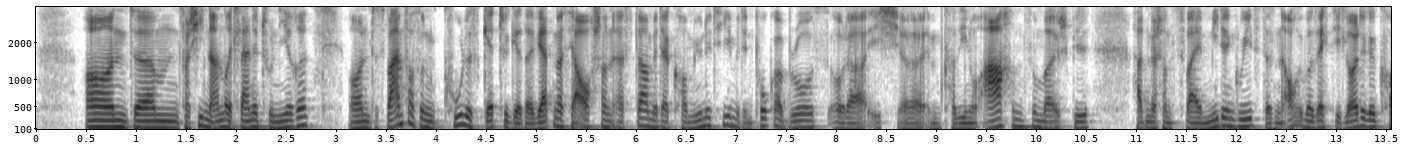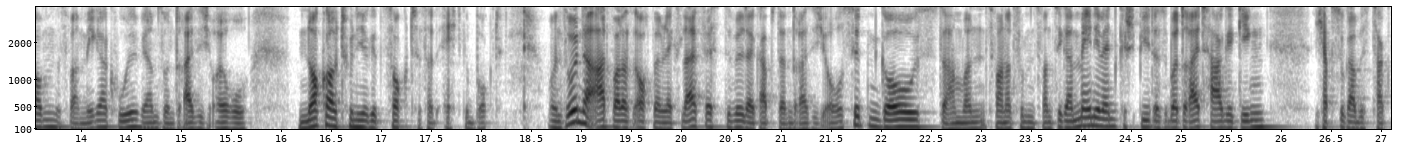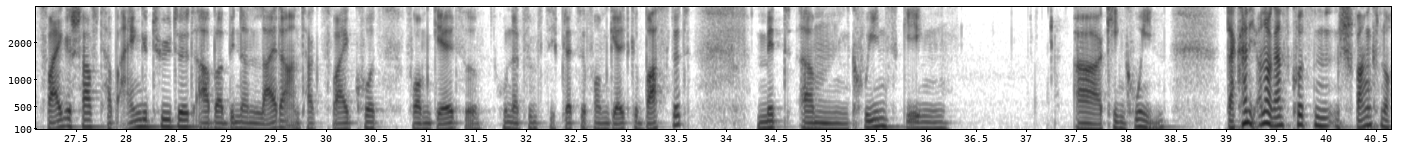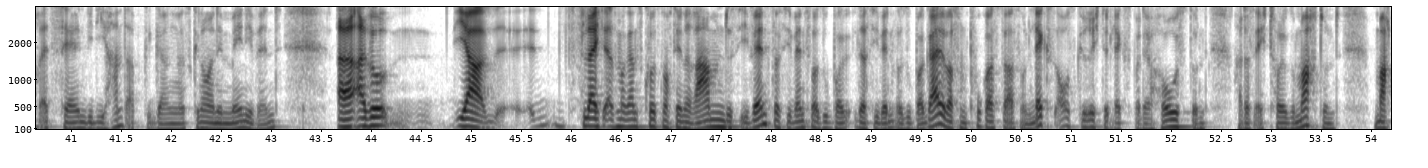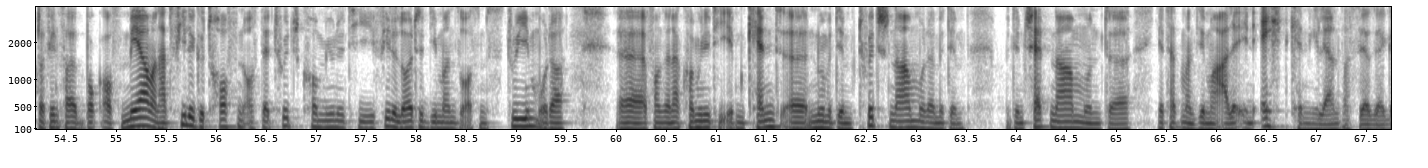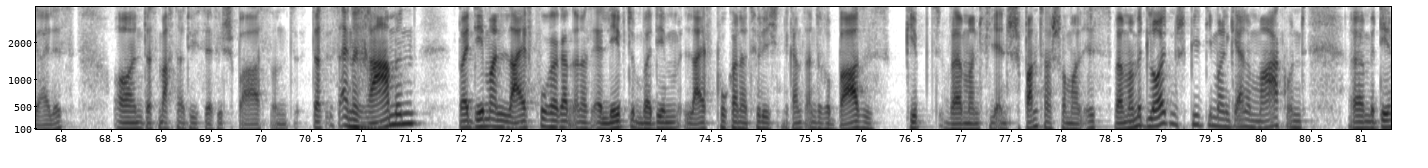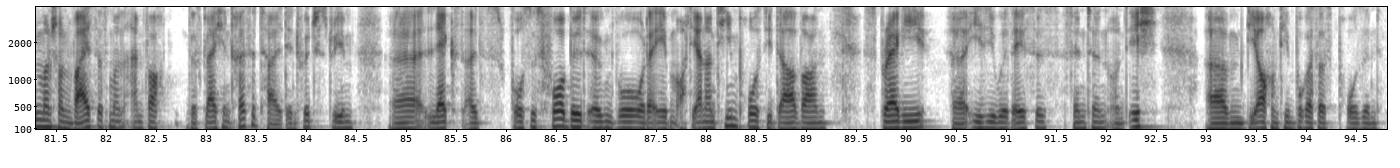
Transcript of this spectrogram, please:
und ähm, verschiedene andere kleine Turniere. Und es war einfach so ein cooles Get-Together. Wir hatten das ja auch schon öfter mit der Community, mit den Poker Bros oder ich äh, im Casino Aachen zum Beispiel. Hatten wir schon zwei Meet and Greets, da sind auch über 60 Leute gekommen. Das war mega cool. Wir haben so ein 30 Euro Knockout-Turnier gezockt. Das hat echt gebockt. Und so in der Art war das auch beim Lex Live Festival. Da gab es dann 30 Euro Sit and Goes. Da haben wir ein 225er Main Event gespielt, das über drei Tage ging. Ich habe sogar bis Tag 2 geschafft, habe eingetütet, aber bin dann leider an Tag 2 kurz vorm Geld, so 150 Plätze vorm Geld gebastelt. Mit ähm, Queens gegen äh, King Queen. Da kann ich auch noch ganz kurz einen Schwank noch erzählen, wie die Hand abgegangen ist, genau in dem Main Event. Äh, also ja, vielleicht erstmal ganz kurz noch den Rahmen des Events. Das, Event war super, das Event war super geil, war von PokerStars und Lex ausgerichtet. Lex war der Host und hat das echt toll gemacht und macht auf jeden Fall Bock auf mehr. Man hat viele getroffen aus der Twitch-Community, viele Leute, die man so aus dem Stream oder äh, von seiner Community eben kennt, äh, nur mit dem Twitch-Namen oder mit dem, mit dem Chat-Namen. Und äh, jetzt hat man sie mal alle in echt kennengelernt, was sehr, sehr geil ist. Und das macht natürlich sehr viel Spaß. Und das ist ein Rahmen, bei dem man Live-Poker ganz anders erlebt und bei dem Live-Poker natürlich eine ganz andere Basis gibt, weil man viel entspannter schon mal ist, weil man mit Leuten spielt, die man gerne mag und äh, mit denen man schon weiß, dass man einfach das gleiche Interesse teilt. Den Twitch-Stream, äh, Lex als großes Vorbild irgendwo oder eben auch die anderen Team-Pros, die da waren, Spraggy, äh, Easy with Aces, Finton und ich, ähm, die auch im Team PokerStars Pro sind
